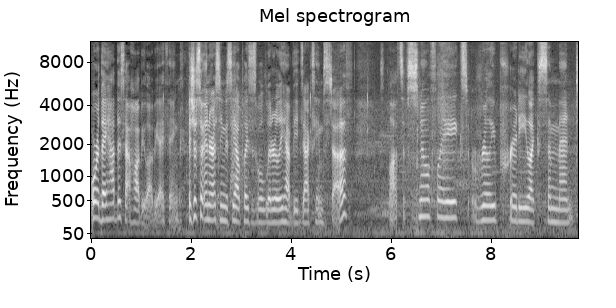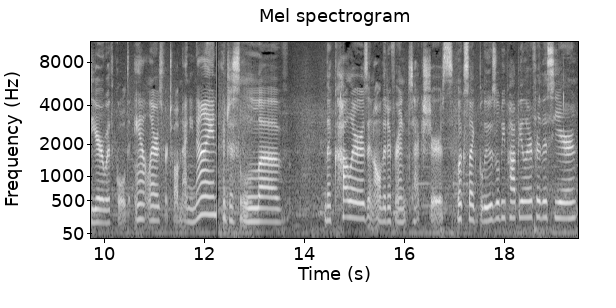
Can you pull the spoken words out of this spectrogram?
or they had this at Hobby Lobby, I think. It's just so interesting to see how places will literally have the exact same stuff. Lots of snowflakes, really pretty like cement deer with gold antlers for $12.99. I just love the colors and all the different textures. Looks like blues will be popular for this year.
